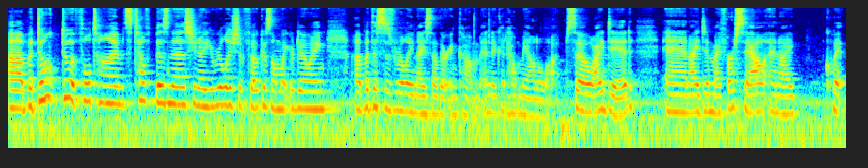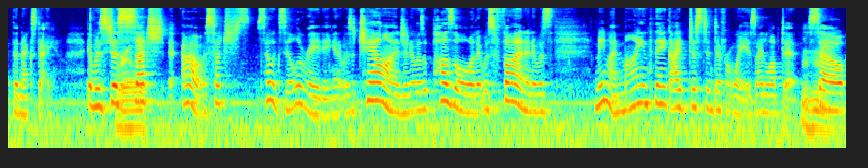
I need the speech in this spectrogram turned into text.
Uh, but don't do it full time. It's tough business. You know, you really should focus on what you're doing. Uh, but this is really nice other income, and it could help me out a lot. So I did, and I did my first sale, and I quit the next day it was just really? such oh such so exhilarating and it was a challenge and it was a puzzle and it was fun and it was made my mind think. I just in different ways. I loved it. Mm-hmm. So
